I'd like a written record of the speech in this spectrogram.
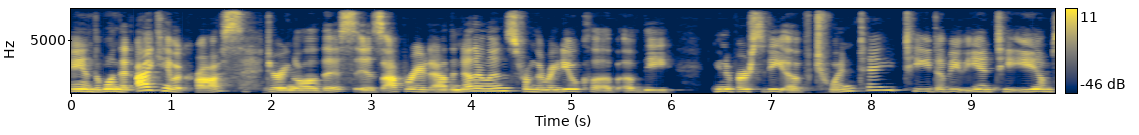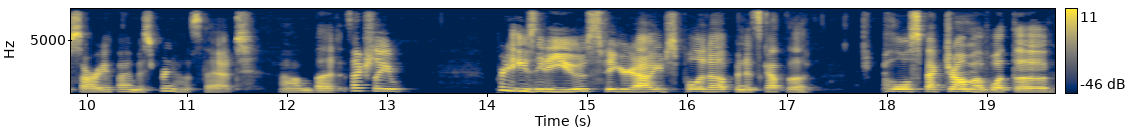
And the one that I came across during all of this is operated out of the Netherlands from the radio club of the University of Twente, T W E N T E. I'm sorry if I mispronounced that, um, but it's actually pretty easy to use. Figure out, you just pull it up, and it's got the whole spectrum of what the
